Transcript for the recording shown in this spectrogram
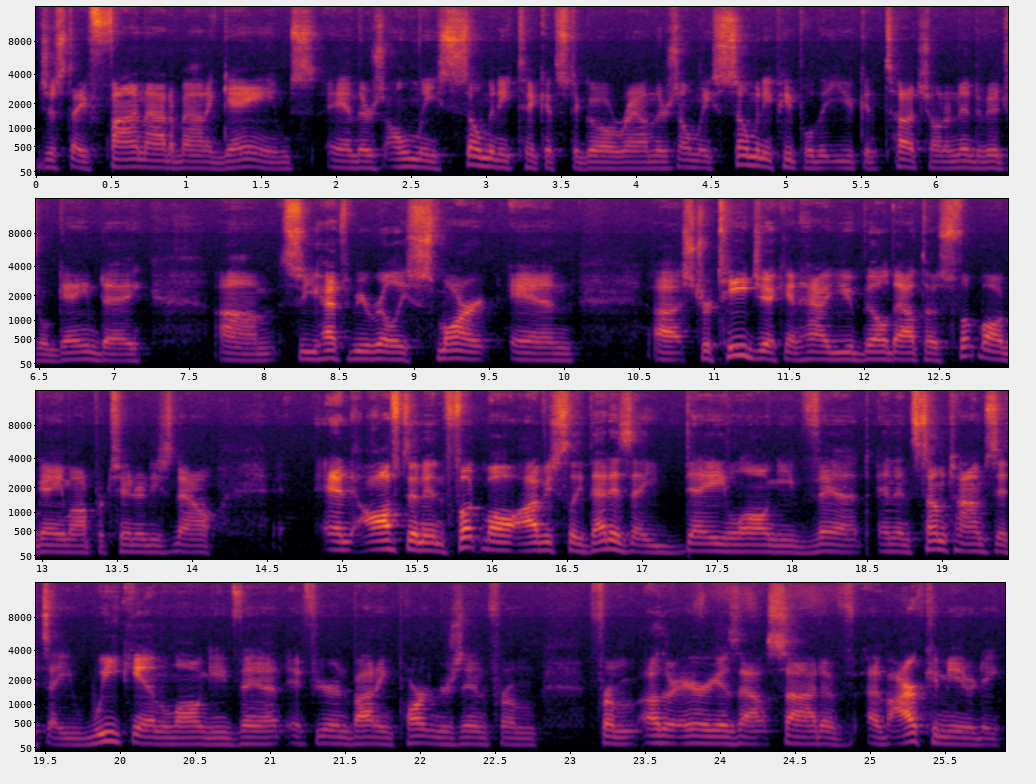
just a finite amount of games and there's only so many tickets to go around. There's only so many people that you can touch on an individual game day. Um, so you have to be really smart and uh, strategic in how you build out those football game opportunities. Now and often in football obviously that is a day long event and then sometimes it's a weekend long event if you're inviting partners in from from other areas outside of, of our community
